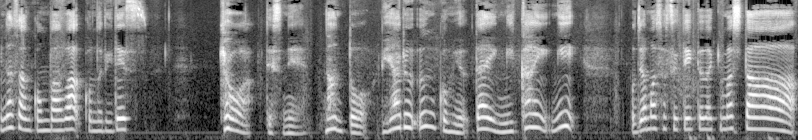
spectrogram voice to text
皆さんこんばんはこのりです。今日はですねなんとリアルうんこみゅ第2回にお邪魔させていただきました。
